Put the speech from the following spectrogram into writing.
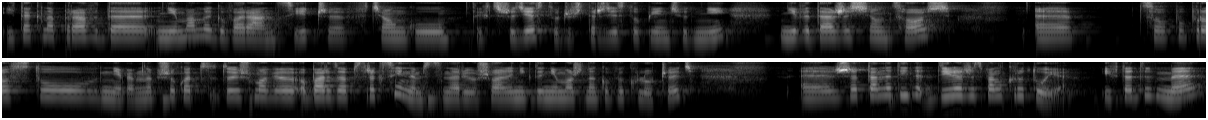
i tak naprawdę nie mamy gwarancji, czy w ciągu tych 30 czy 45 dni nie wydarzy się coś, e, co po prostu, nie wiem, na przykład, to już mówię o bardzo abstrakcyjnym scenariuszu, ale nigdy nie można go wykluczyć, e, że dany dealer dealer zbankrutuje i wtedy my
